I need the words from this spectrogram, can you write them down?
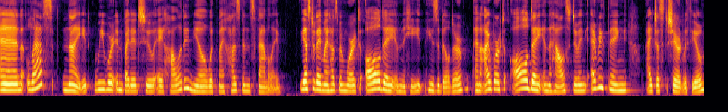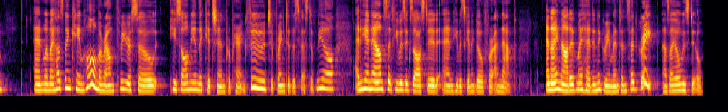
And last night, we were invited to a holiday meal with my husband's family. Yesterday, my husband worked all day in the heat. He's a builder. And I worked all day in the house doing everything I just shared with you. And when my husband came home around three or so, he saw me in the kitchen preparing food to bring to this festive meal. And he announced that he was exhausted and he was going to go for a nap. And I nodded my head in agreement and said, Great, as I always do.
